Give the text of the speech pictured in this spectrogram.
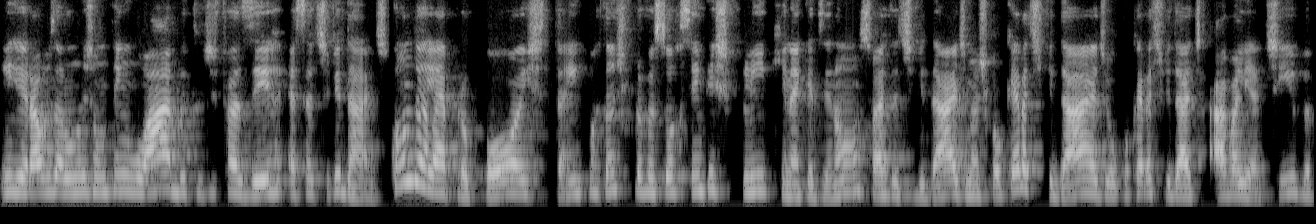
em geral, os alunos não têm o hábito de fazer essa atividade. Quando ela é proposta, é importante que o professor sempre explique, né? Quer dizer, não só essa atividade, mas qualquer atividade ou qualquer atividade avaliativa,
